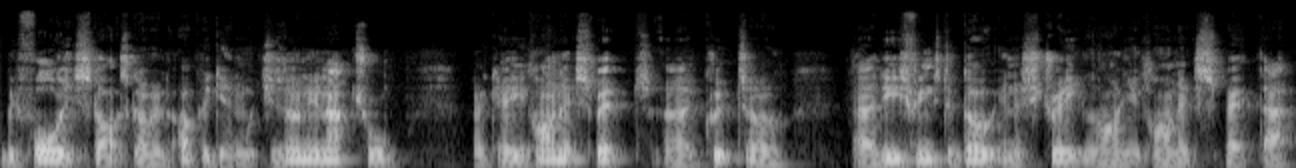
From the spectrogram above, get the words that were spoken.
before it starts going up again, which is only natural. Okay, you can't expect uh, crypto uh, these things to go in a straight line. You can't expect that.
